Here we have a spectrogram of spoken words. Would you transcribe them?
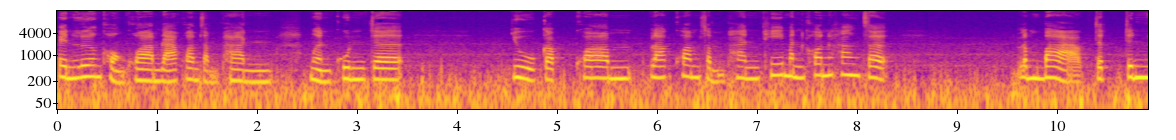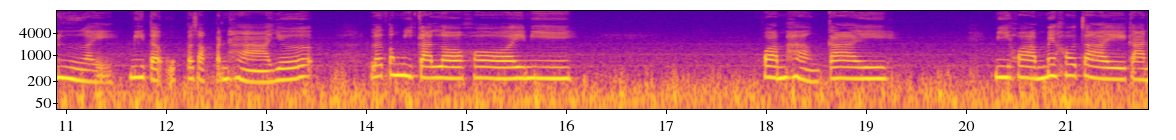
เป็นเรื่องของความรักความสัมพันธ์ เหมือนคุณจะอยู่กับความรักความสัมพันธ์ที่มันค่อนข้างจะลำบากจะจะเหนื่อย มีแต่อุปสรรคปัญหาเยอะ แล้วต้องมีการรอคอยมี ความห่างไกล มีความไม่เข้าใจกัน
